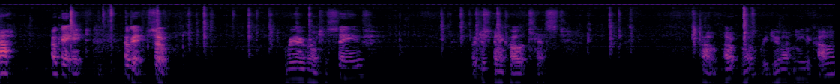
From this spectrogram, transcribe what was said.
Ah! Okay, 8. Okay, so we are going to save. We're just going to call it test. Um, oh, no, we do not need a comma.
